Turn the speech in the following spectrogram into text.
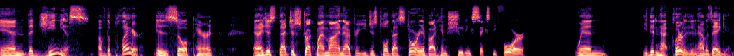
and the genius of the player is so apparent. And I just that just struck my mind after you just told that story about him shooting 64 when he didn't have clearly didn't have his A game.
